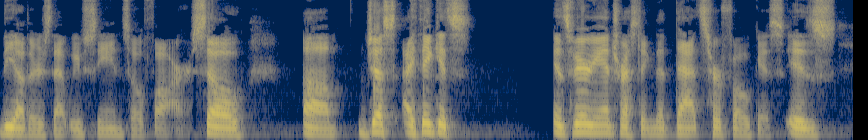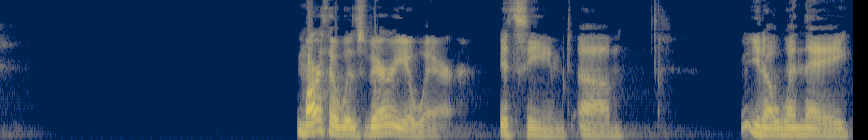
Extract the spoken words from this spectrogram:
the others that we've seen so far. So, um, just I think it's it's very interesting that that's her focus. Is Martha was very aware. It seemed, um, you know, when they,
